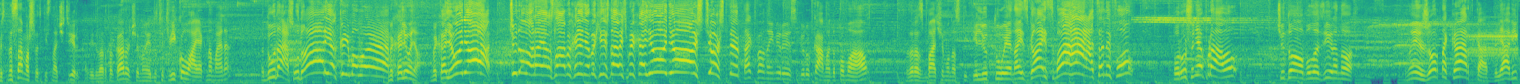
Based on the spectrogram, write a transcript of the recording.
Ось не сама швидкісна четвірка, відверто кажучи, ну і досить вікова, як на мене. Дудаш, удар, який момент! Михайлюньо! Михайлюньо! Чудова гра Ярослава Михайлюньо! Вихідішнавич Михайлюньо! Що ж ти? Так певною мірою собі руками допомагав. Зараз бачимо, наскільки лютує Найсгайс. Мага! Це не фол! Порушення правил. Чудово було зіграно. Ну і жовта картка для вік.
